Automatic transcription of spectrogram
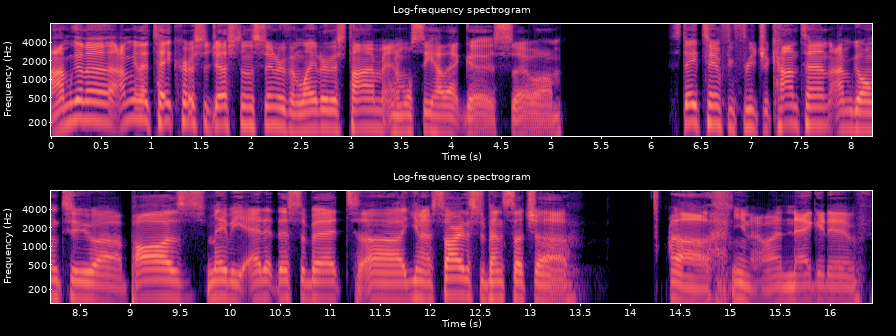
I'm gonna I'm gonna take her suggestions sooner than later this time, and we'll see how that goes. So um, stay tuned for future content. I'm going to uh, pause, maybe edit this a bit. Uh, you know, sorry this has been such a, uh, you know, a negative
